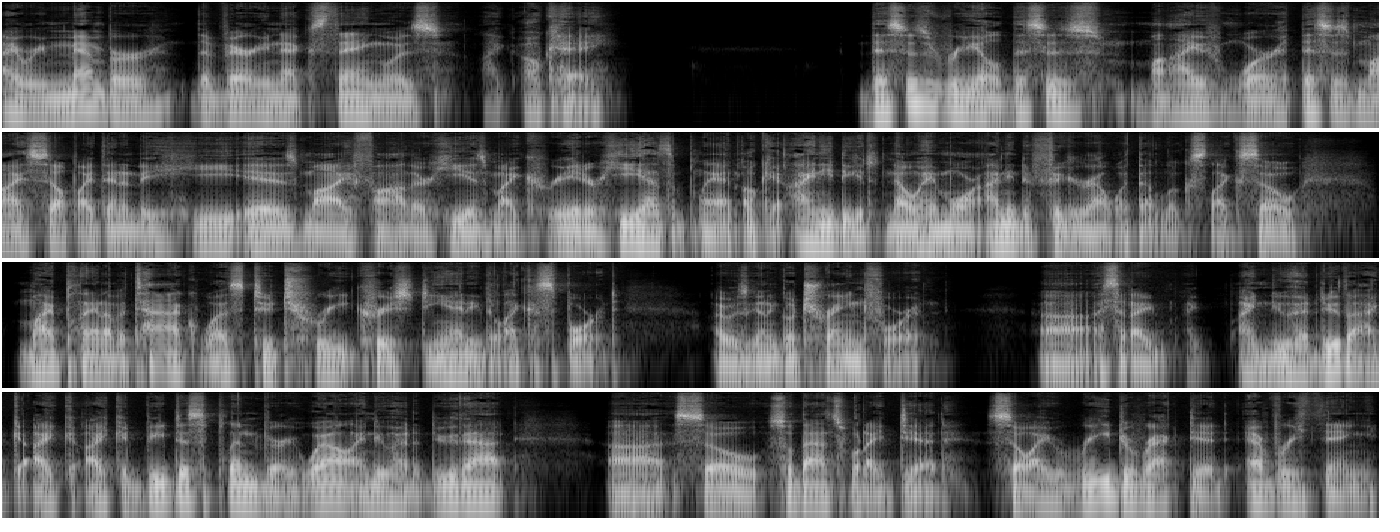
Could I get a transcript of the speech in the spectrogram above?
I remember the very next thing was like, okay, this is real. This is my worth. This is my self identity. He is my father. He is my creator. He has a plan. Okay, I need to get to know him more. I need to figure out what that looks like. So, my plan of attack was to treat Christianity like a sport. I was going to go train for it. Uh, I said I, I, I knew how to do that. I, I, I, could be disciplined very well. I knew how to do that. Uh, so so that's what I did. So I redirected everything,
